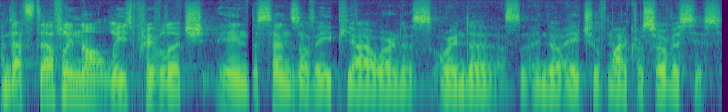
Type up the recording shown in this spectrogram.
And that's definitely not least privilege in the sense of API awareness or in the, in the age of microservices.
